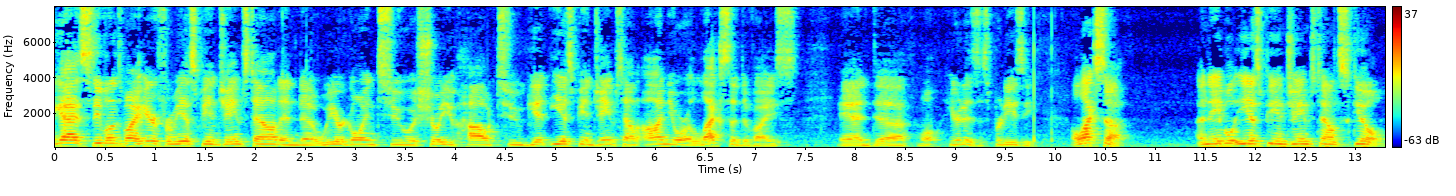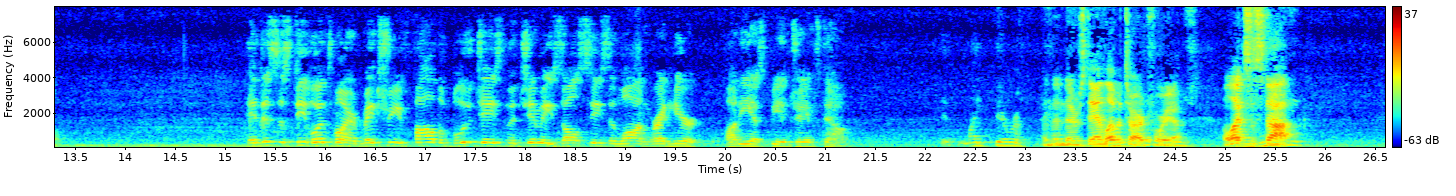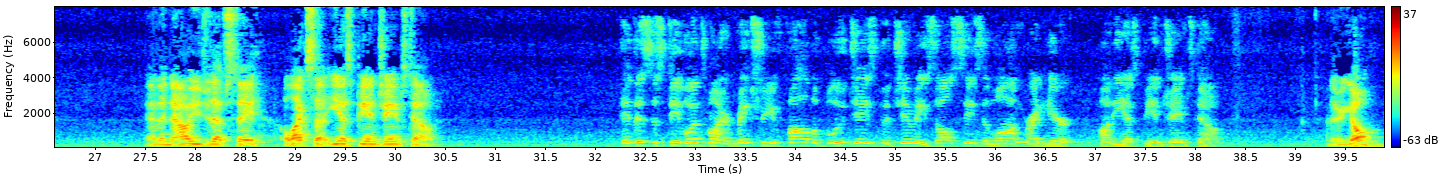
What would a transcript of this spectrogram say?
Hey guys, Steve Linzmeier here from ESPN Jamestown, and uh, we are going to uh, show you how to get ESPN Jamestown on your Alexa device. And, uh, well, here it is. It's pretty easy. Alexa, enable ESPN Jamestown skill. Hey, this is Steve Linzmeier. Make sure you follow the Blue Jays and the Jimmies all season long right here on ESPN Jamestown. like And then there's Dan Le Batard for you. Alexa, stop. And then now you just have to say, Alexa, ESPN Jamestown. Hey, this is Steve Linzmeier. Make sure you follow the Blue Jays and the Jimmies all season long right here on ESPN Jamestown. There you go. Um,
